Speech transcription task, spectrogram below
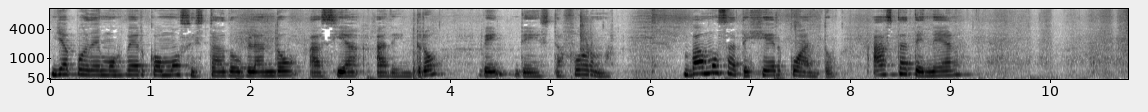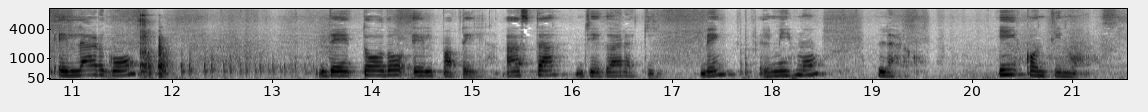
ya podemos ver cómo se está doblando hacia adentro ¿ven? de esta forma. Vamos a tejer cuánto hasta tener el largo de todo el papel hasta llegar aquí ven el mismo largo. Y continuamos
